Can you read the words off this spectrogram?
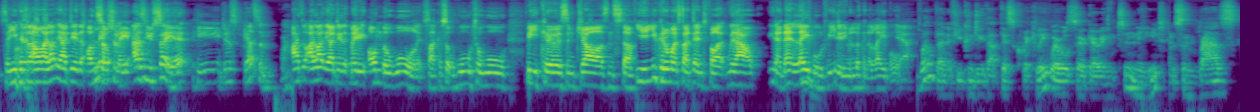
So you can. So- oh, I like the idea that on so, Literally, as you say it, he just gets them. I, I like the idea that maybe on the wall it's like a sort of wall to wall beakers and jars and stuff. You you can almost identify it without you know they're labelled, but you didn't even look at the label. Yeah. Well, then, if you can do that this quickly, we're also going to need some berries.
